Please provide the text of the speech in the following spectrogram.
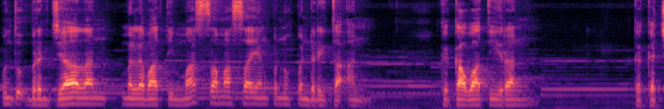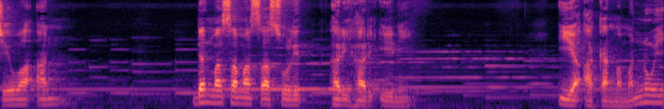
untuk berjalan melewati masa-masa yang penuh penderitaan, kekhawatiran, kekecewaan, dan masa-masa sulit hari-hari ini. Ia akan memenuhi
